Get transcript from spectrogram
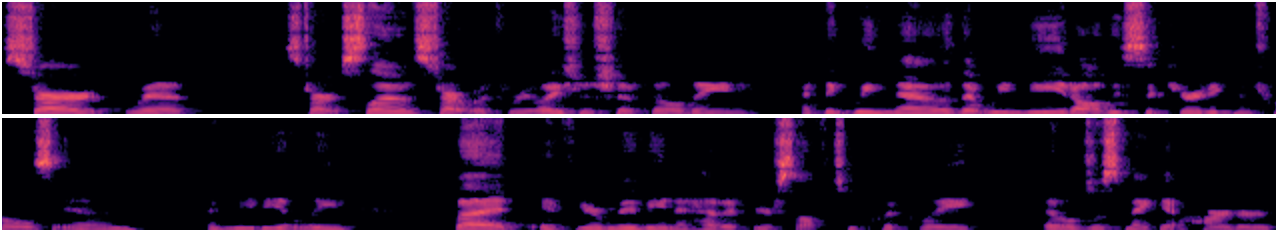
start with start slow, start with relationship building. I think we know that we need all these security controls in immediately, but if you're moving ahead of yourself too quickly, it'll just make it harder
